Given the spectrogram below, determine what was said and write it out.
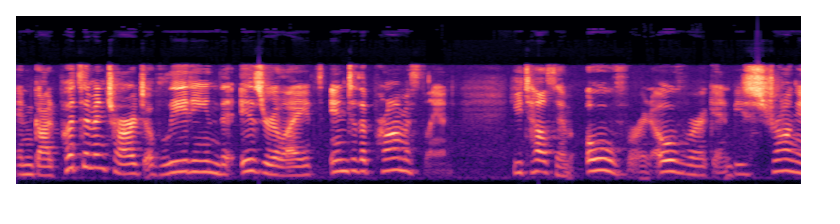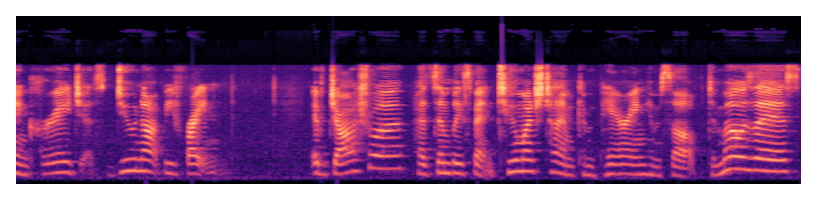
and God puts him in charge of leading the Israelites into the promised land. He tells him over and over again, Be strong and courageous, do not be frightened. If Joshua had simply spent too much time comparing himself to Moses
